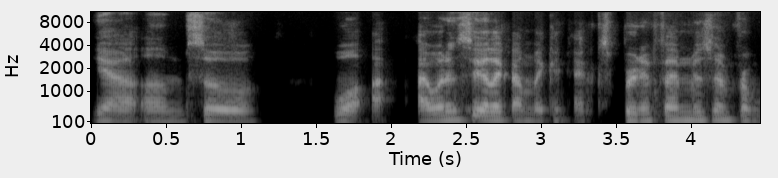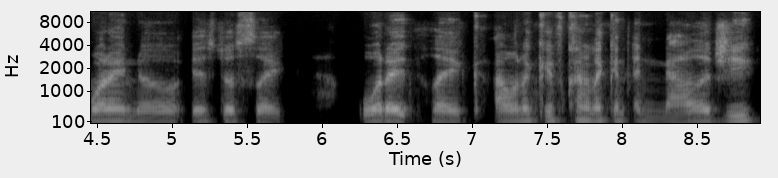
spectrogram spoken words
Yeah. Um. So, well, I, I wouldn't say like I'm like an expert in feminism. From what I know, is just like what I like. I want to give kind of like an analogy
